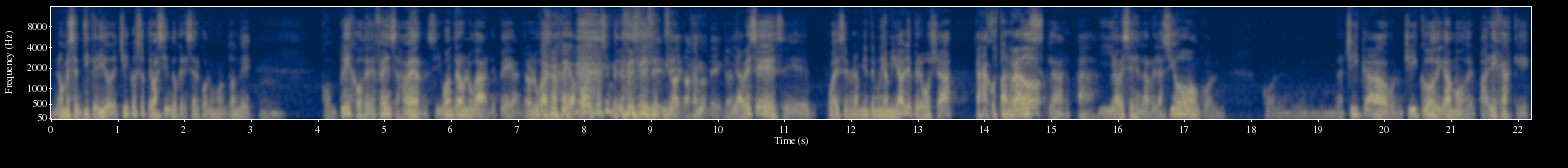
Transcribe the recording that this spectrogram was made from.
no me sentí querido de chico, eso te va haciendo crecer con un montón de, Mm. Complejos de defensas. A ver, si vos entras a un lugar, te pegan, entras a un lugar, te pegan, vos después siempre estás Sí, así. sí, sí. Atajándote, claro. Y a veces eh, puede ser un ambiente muy amigable, pero vos ya Estás acostumbrado partís, claro. a... Y a veces en la relación con, con una chica o con un chico, digamos, de parejas que,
